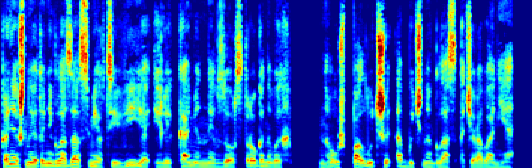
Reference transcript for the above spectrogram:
Конечно, это не глаза смерти Вия или каменный взор Строгановых, но уж получше обычных глаз очарования,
